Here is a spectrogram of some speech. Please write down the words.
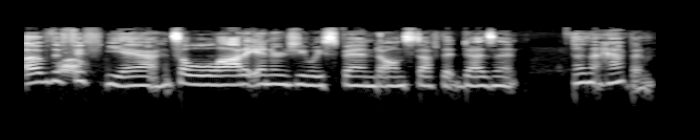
Of the wow. 50, yeah, it's a lot of energy we spend on stuff that doesn't doesn't happen.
